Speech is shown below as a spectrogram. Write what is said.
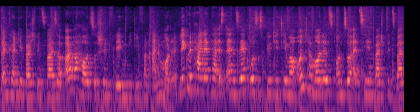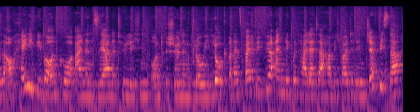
dann könnt ihr beispielsweise eure Haut so schön pflegen wie die von einem Model. Liquid Highlighter ist ein sehr großes Beauty-Thema unter Models und so erzielen beispielsweise auch Hailey Bieber und Co. einen sehr natürlichen und schönen glowy Look und als Beispiel für einen Liquid Highlighter habe ich heute den Jeffree Star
